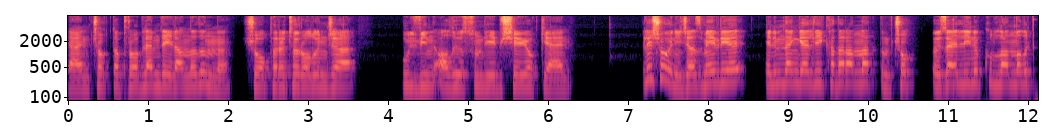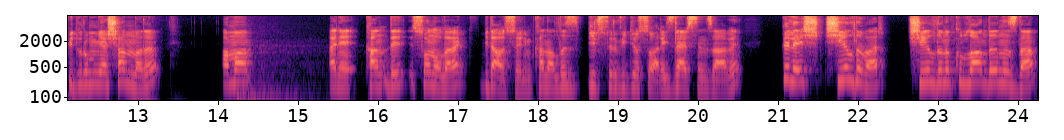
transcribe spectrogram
Yani çok da problem değil anladın mı? Şu operatör olunca full win alıyorsun diye bir şey yok yani. Flash oynayacağız. Mevri'ye elimden geldiği kadar anlattım. Çok özelliğini kullanmalık bir durum yaşanmadı. Ama hani kan de- son olarak bir daha söyleyeyim. Kanalda bir sürü videosu var. izlersiniz abi. Flash shield'ı var. Shield'ını kullandığınızda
